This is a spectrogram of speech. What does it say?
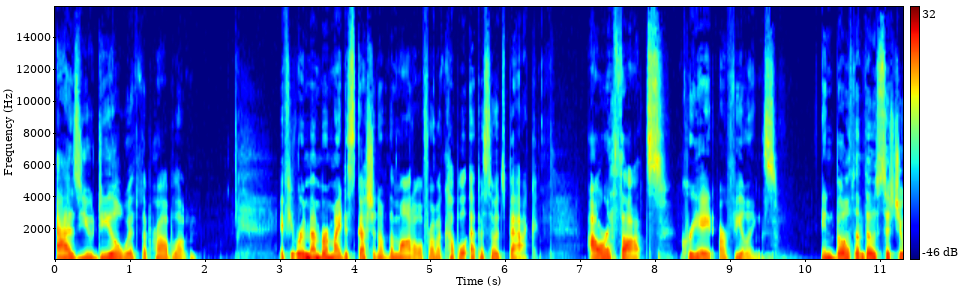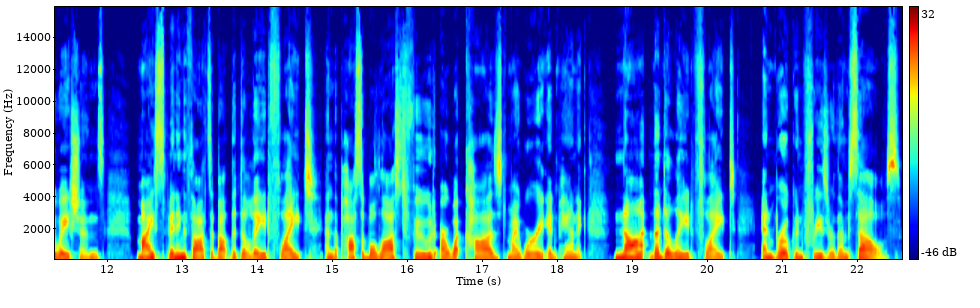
as you deal with the problem. If you remember my discussion of the model from a couple episodes back, our thoughts create our feelings. In both of those situations, my spinning thoughts about the delayed flight and the possible lost food are what caused my worry and panic, not the delayed flight and broken freezer themselves.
